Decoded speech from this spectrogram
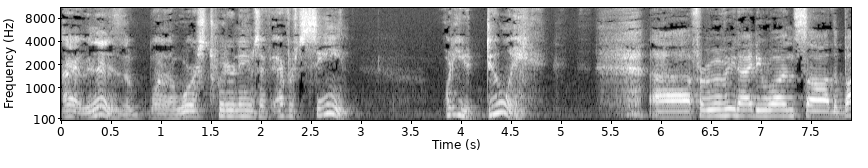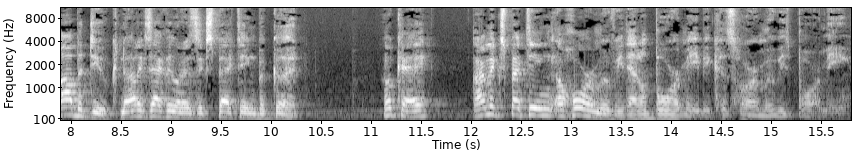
I mean, that is the, one of the worst Twitter names I've ever seen. What are you doing? Uh, for movie 91, saw The Babadook. Not exactly what I was expecting, but good. Okay, I'm expecting a horror movie that'll bore me because horror movies bore me,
